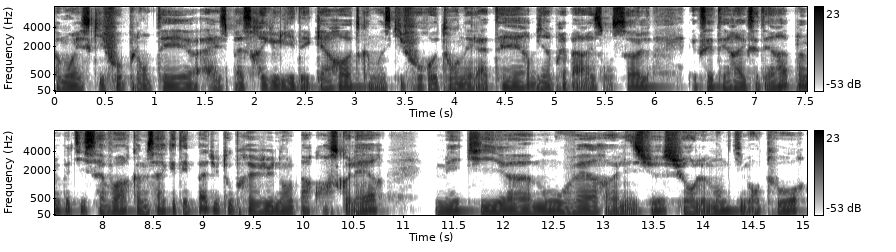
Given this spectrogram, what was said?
comment est-ce qu'il faut planter euh, à espace régulier des carottes, comment est-ce qu'il faut retourner la terre, bien préparer son sol, etc., etc. Plein de petits savoirs comme ça qui n'étaient pas du tout prévus dans le parcours scolaire, mais qui euh, m'ont ouvert euh, les yeux sur le monde qui m'entoure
